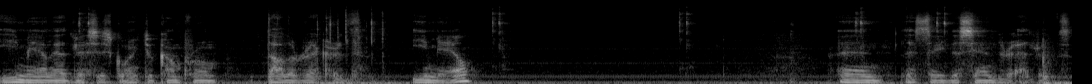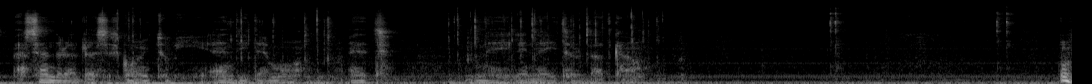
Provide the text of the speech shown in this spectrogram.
email address is going to come from dollar record email and let's say the sender address sender address is going to be ndemo at mailinator.com mm,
